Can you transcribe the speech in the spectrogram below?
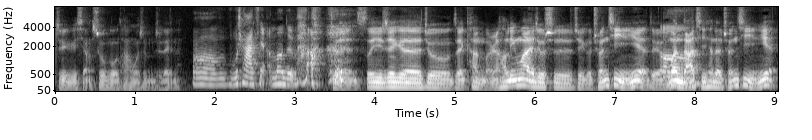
这个想收购它或什么之类的。啊，不差钱嘛，对吧？对，所以这个就再看吧。然后另外就是这个传奇影业，对啊，万达旗下的传奇影业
